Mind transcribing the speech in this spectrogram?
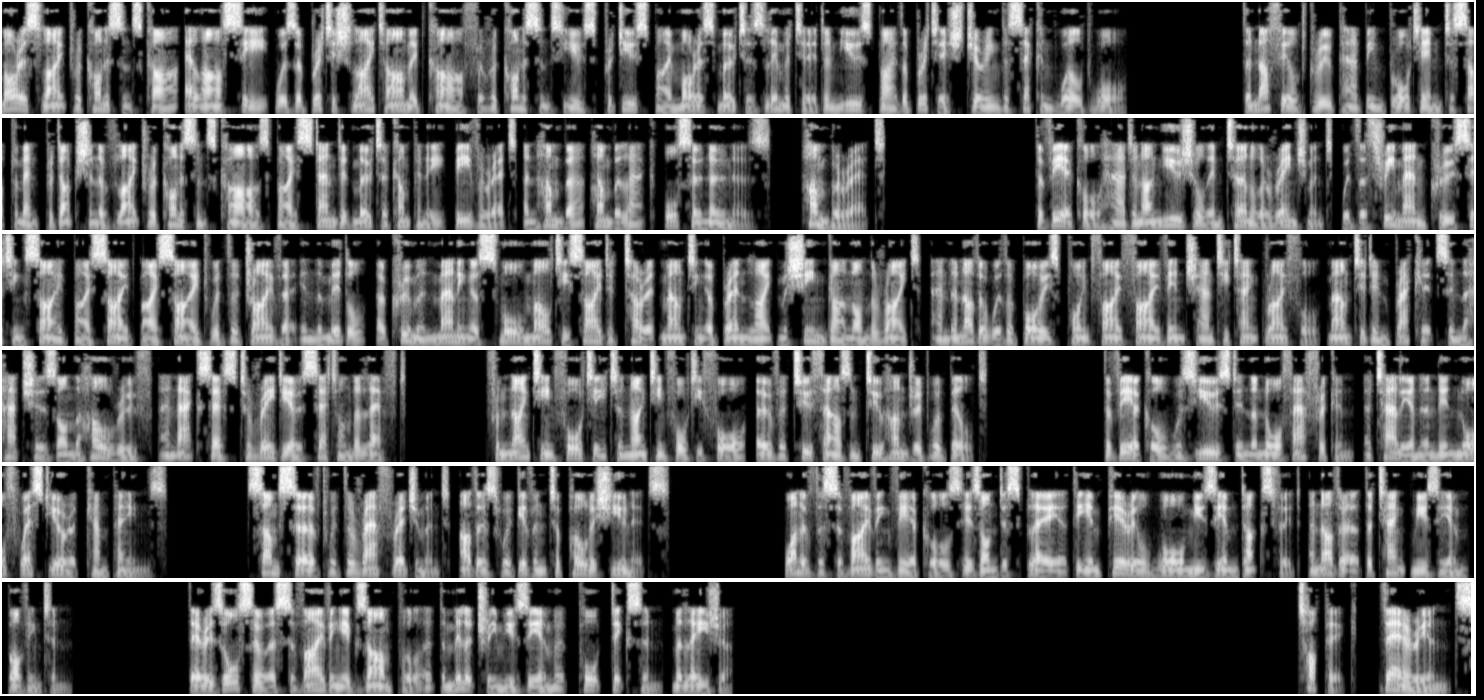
Morris Light Reconnaissance Car (LRC) was a British light armoured car for reconnaissance use produced by Morris Motors Limited and used by the British during the Second World War. The Nuffield Group had been brought in to supplement production of light reconnaissance cars by Standard Motor Company and Humber Humberlac, also known as Humberette. The vehicle had an unusual internal arrangement, with the three-man crew sitting side by side by side with the driver in the middle, a crewman manning a small multi-sided turret mounting a Bren light machine gun on the right, and another with a Boys .55-inch anti-tank rifle mounted in brackets in the hatches on the hull roof and access to radio set on the left. From 1940 to 1944, over 2,200 were built. The vehicle was used in the North African, Italian and in Northwest Europe campaigns. Some served with the RAF regiment, others were given to Polish units. One of the surviving vehicles is on display at the Imperial War Museum Duxford, another at the Tank Museum, Bovington. There is also a surviving example at the Military Museum at Port Dickson, Malaysia. Topic: Variants.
